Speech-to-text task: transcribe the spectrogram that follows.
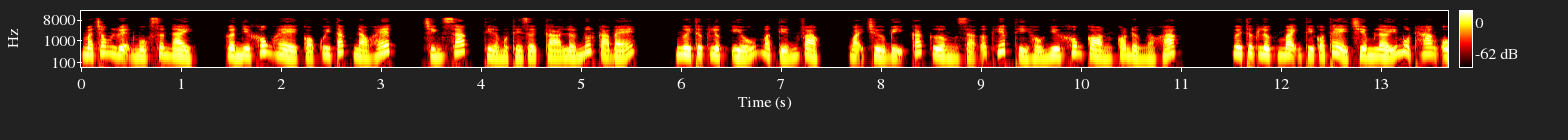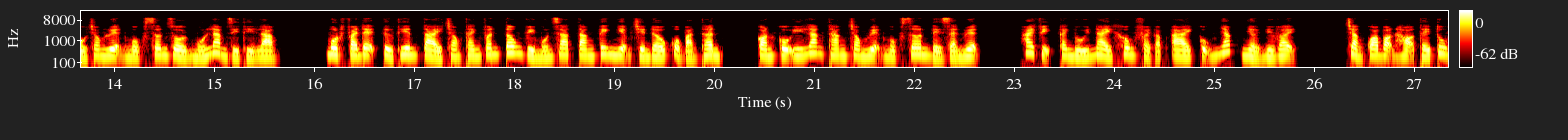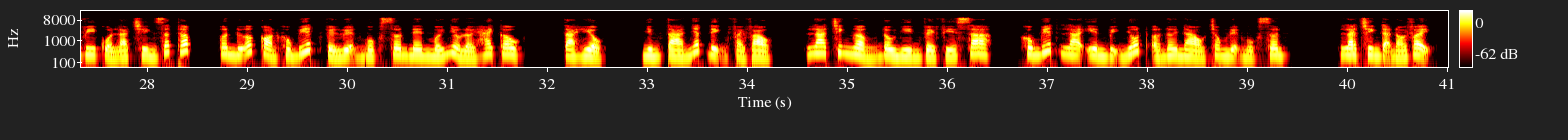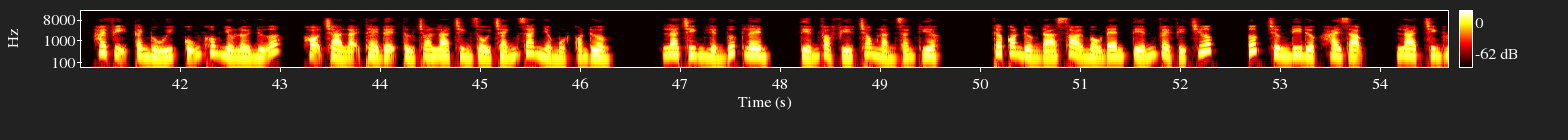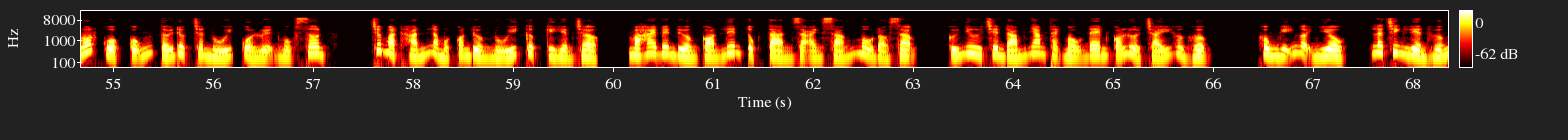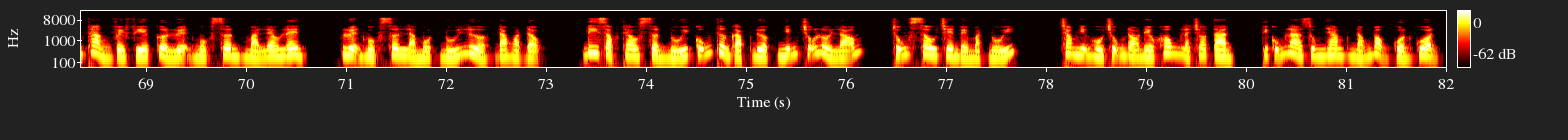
Mà trong luyện ngục sơn này, gần như không hề có quy tắc nào hết, chính xác thì là một thế giới cá lớn nuốt cá bé. Người thực lực yếu mà tiến vào, ngoại trừ bị các cường giả ức hiếp thì hầu như không còn con đường nào khác. Người thực lực mạnh thì có thể chiếm lấy một hang ổ trong luyện ngục sơn rồi muốn làm gì thì làm. Một vài đệ tử thiên tài trong Thanh Vân Tông vì muốn gia tăng kinh nghiệm chiến đấu của bản thân, còn cố ý lang thang trong luyện ngục sơn để rèn luyện. Hai vị canh núi này không phải gặp ai cũng nhắc nhở như vậy. Chẳng qua bọn họ thấy tu vi của La Trinh rất thấp, hơn nữa còn không biết về luyện ngục sơn nên mới nhiều lời hai câu. Ta hiểu, nhưng ta nhất định phải vào. La Trinh ngẩng đầu nhìn về phía xa, không biết La Yên bị nhốt ở nơi nào trong luyện ngục sơn. La Trinh đã nói vậy, hai vị canh núi cũng không nhiều lời nữa, họ trả lại thẻ đệ tử cho La Trinh rồi tránh ra nhiều một con đường. La Trinh liền bước lên, tiến vào phía trong làn danh kia. Theo con đường đá sỏi màu đen tiến về phía trước, ước chừng đi được hai dặm, La Trinh rốt cuộc cũng tới được chân núi của luyện ngục sơn. Trước mặt hắn là một con đường núi cực kỳ hiểm trở, mà hai bên đường còn liên tục tản ra ánh sáng màu đỏ sậm, cứ như trên đám nham thạch màu đen có lửa cháy hừng hực. Không nghĩ ngợi nhiều, La Trinh liền hướng thẳng về phía cửa luyện ngục sơn mà leo lên. Luyện ngục sơn là một núi lửa đang hoạt động. Đi dọc theo sườn núi cũng thường gặp được những chỗ lồi lõm, trũng sâu trên bề mặt núi. Trong những hố trũng đó nếu không là cho tàn, thì cũng là dung nham nóng bỏng cuồn cuộn.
